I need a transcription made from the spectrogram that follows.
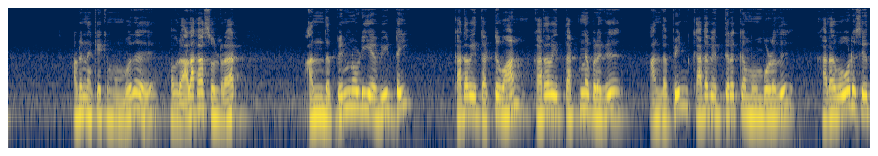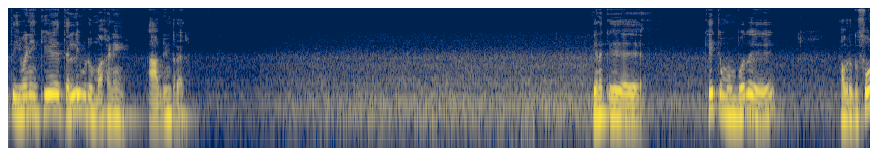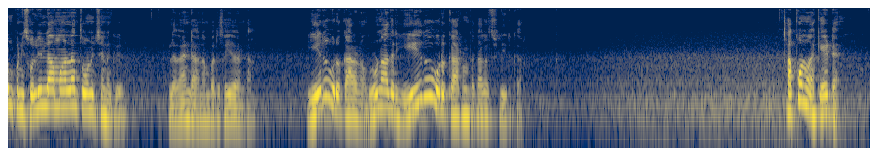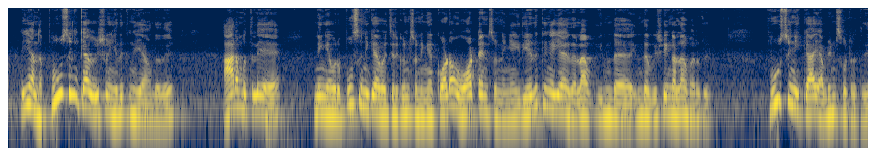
அப்படின்னு நான் அவர் அழகாக சொல்கிறார் அந்த பெண்ணுடைய வீட்டை கதவை தட்டுவான். கதவை தட்டின பிறகு அந்த பெண் கதவை திறக்க பொழுது கதவோடு சேர்த்து இவனை கீழே தள்ளிவிடும் மகனே அப்படின்றார். எனக்கு கேட்கும் போகும்போது அவருக்கு ஃபோன் பண்ணி சொல்லிடலாமான்லாம் தோணுச்சு எனக்கு. இல்லை வேண்டாம் நம்ம அதை செய்ய வேண்டாம். ஏதோ ஒரு காரணம் குருநாதர் ஏதோ ஒரு காரணத்துக்காக சொல்லியிருக்கார். அப்போ நான் கேட்டேன் ஐயா அந்த பூசணிக்காய் விஷயம் எதுக்குங்க ஐயா வந்தது? ஆரம்பத்திலேயே நீங்கள் ஒரு பூசணிக்காய் வச்சுருக்குன்னு சொன்னீங்க குடம் ஓட்டைன்னு சொன்னீங்க இது எதுக்குங்க ஐயா இதெல்லாம் இந்த இந்த விஷயங்கள்லாம் வருது? பூசணிக்காய் அப்படின்னு சொல்கிறது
